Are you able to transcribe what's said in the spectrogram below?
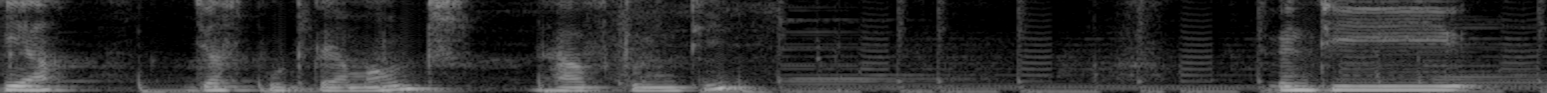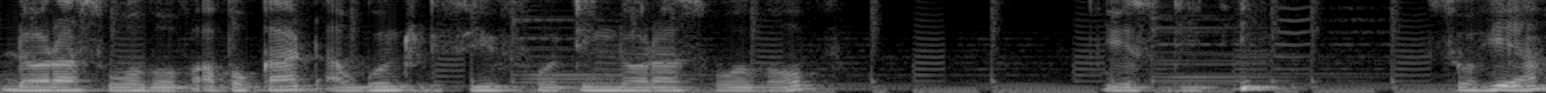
here just put the amount I have 20 20 dollars worth of Apple card I'm going to receive 14 dollars worth of USDT so here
